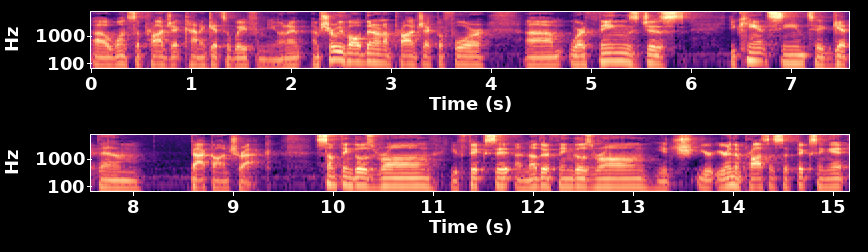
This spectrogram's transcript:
uh, once the project kind of gets away from you. And I, am sure we've all been on a project before um, where things just you can't seem to get them back on track something goes wrong, you fix it, another thing goes wrong, you are you're in the process of fixing it,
